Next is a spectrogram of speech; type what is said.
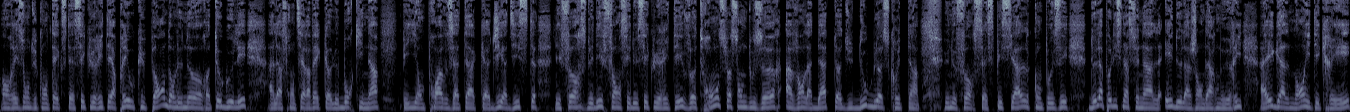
en raison du contexte sécuritaire préoccupant dans le nord togolais à la frontière avec le Burkina, pays en proie aux attaques djihadistes. Les forces de défense et de sécurité voteront 72 heures avant la date du double scrutin. Une force spéciale composée de la police nationale et de la gendarmerie a également été créé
